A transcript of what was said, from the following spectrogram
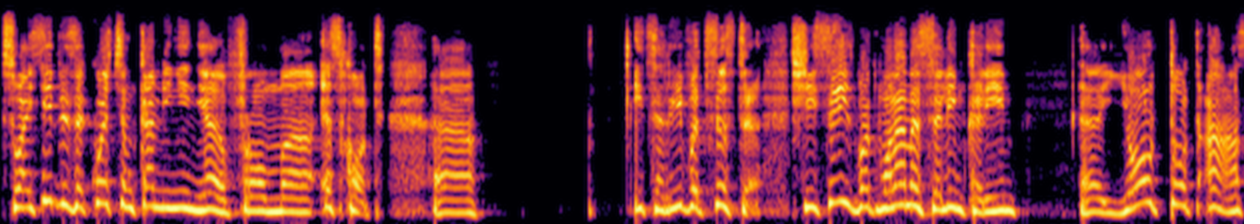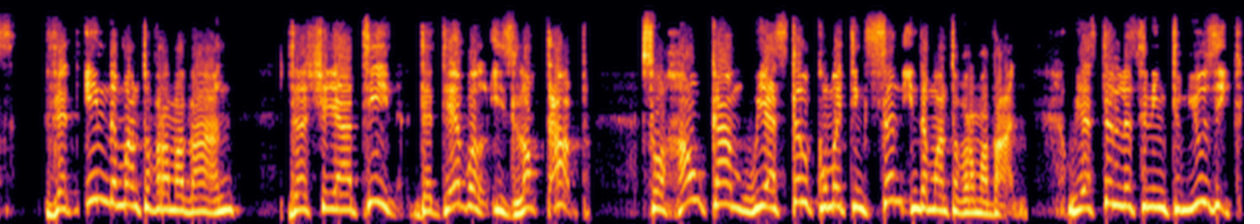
So I see there's a question coming in here from uh, Estcourt. Uh, it's a revered sister. She says, but Mulana Sarrim Karim, uh, y'all taught us that in the month of Ramadan, the shayateen, the devil is locked up. So how come we are still committing sin in the month of Ramadan? We are still listening to music.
